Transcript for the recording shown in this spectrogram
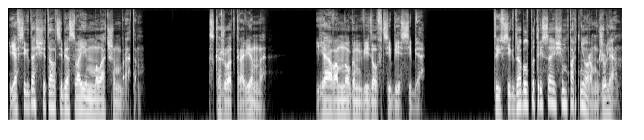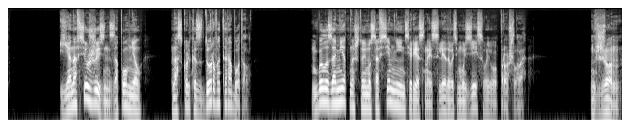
я всегда считал тебя своим младшим братом. Скажу откровенно, я во многом видел в тебе себя. Ты всегда был потрясающим партнером, Джулиан. Я на всю жизнь запомнил, насколько здорово ты работал — было заметно, что ему совсем не интересно исследовать музей своего прошлого. «Джон,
